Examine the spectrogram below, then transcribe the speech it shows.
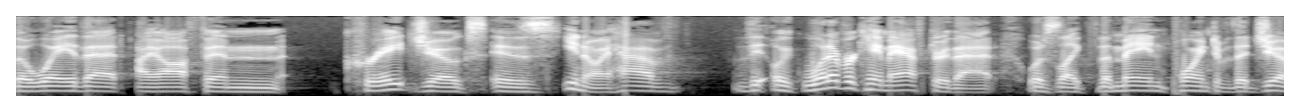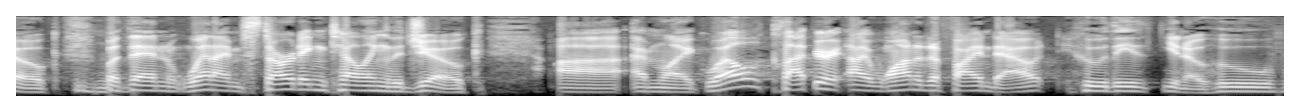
the way that I often create jokes is you know I have. The, like whatever came after that was like the main point of the joke. But then when I'm starting telling the joke, uh, I'm like, well, clap your. I wanted to find out who these, you know, who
